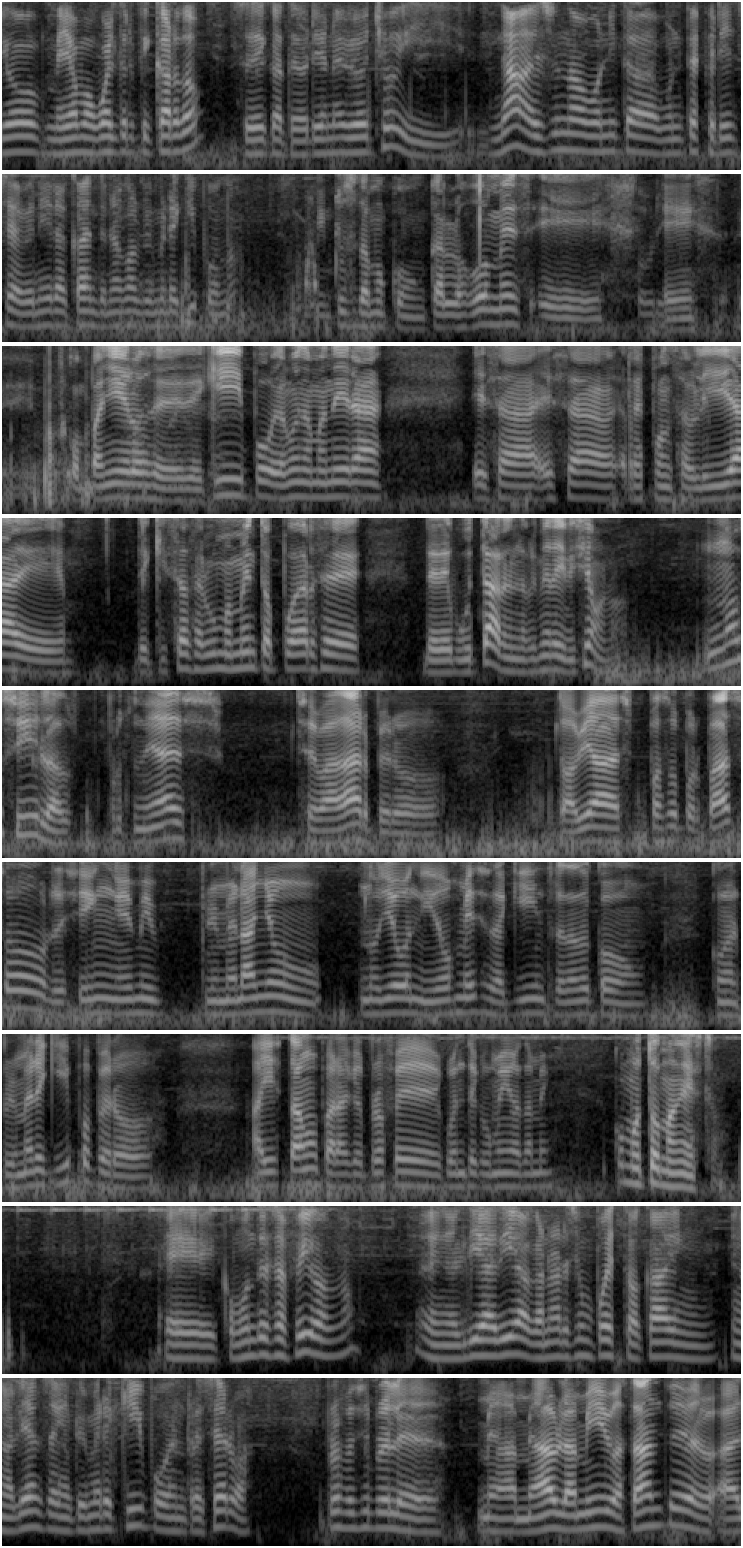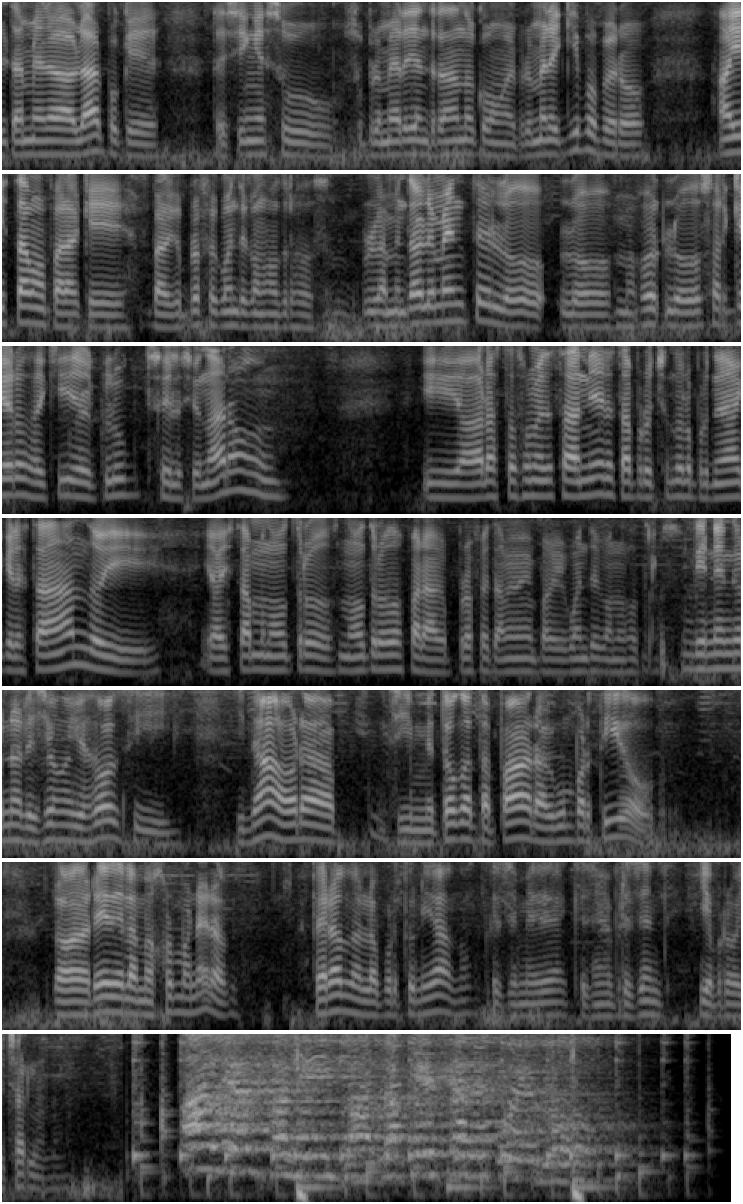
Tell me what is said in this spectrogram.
Yo me llamo Walter Picardo, soy de categoría 9-8 y nada, es una bonita, bonita experiencia venir acá a entrenar con el primer equipo, ¿no? Incluso estamos con Carlos Gómez, eh, eh, eh, compañeros de, de, equipo, de alguna manera esa, esa responsabilidad de, de quizás algún momento poderse de, de, debutar en la primera división, ¿no? No, sí, las oportunidades se va a dar, pero todavía es paso por paso, recién es mi primer año, no llevo ni dos meses aquí entrenando con, con el primer equipo, pero ahí estamos para que el profe cuente conmigo también. ¿Cómo toman esto? Eh, como un desafío, ¿no? En el día a día ganarse un puesto acá en, en Alianza, en el primer equipo, en reserva. El profe siempre le, me, me, habla a mí bastante, a él también le va a hablar porque recién es su, su primer día entrenando con el primer equipo, pero ahí estamos para que, para que el profe cuente con nosotros dos. Lamentablemente lo, lo mejor, los dos arqueros de aquí del club se lesionaron y ahora está, solamente está Daniel, está aprovechando la oportunidad que le está dando y, y ahí estamos nosotros, nosotros dos para el profe también, para que cuente con nosotros. Vienen de una lesión ellos dos y, y nada, ahora si me toca tapar algún partido, lo haré de la mejor manera, pues, esperando la oportunidad ¿no? que, se me, que se me presente y aprovecharla. ¿no? Alianza Lima, la fiesta del pueblo.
